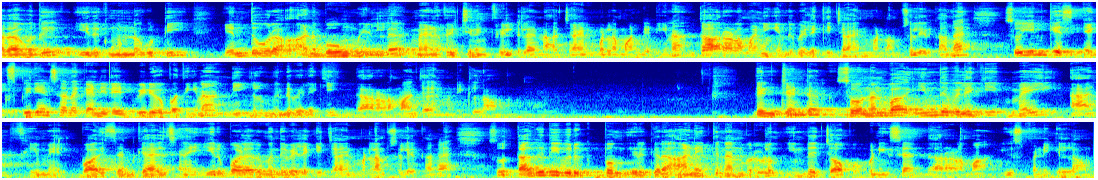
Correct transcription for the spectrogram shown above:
அதாவது இதுக்கு முன்னகுட்டி எந்த ஒரு அனுபவமும் இல்லை மேனுஃபேக்சரிங் ஃபீல்டில் நான் ஜாயின் பண்ணலாமான்னு கேட்டிங்கன்னா தாராளமாக நீங்கள் இந்த வேலைக்கு ஜாயின் பண்ணலாம்னு சொல்லியிருக்காங்க. ஸோ இன்கேஸ் எக்ஸ்பீரியன்ஸான கேண்டிடேட் வீடியோ பார்த்தீங்கன்னா நீங்களும் இந்த வேலைக்கு தாராளமாக ஜாயின் பண்ணிக்கலாம். தென் ஜெண்டர் ஸோ நண்பா இந்த வேலைக்கு male and female boys and girls என இருபாலரும் இந்த வேலைக்கு ஜாயின் பண்ணலாம் சொல்லியிருக்காங்க. ஸோ தகுதி விருப்பம் இருக்கிற அனைத்து நண்பர்களும் இந்த ஜாப் ஓப்பனிங்ஸை தாராளமாக யூஸ் பண்ணிக்கலாம்.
